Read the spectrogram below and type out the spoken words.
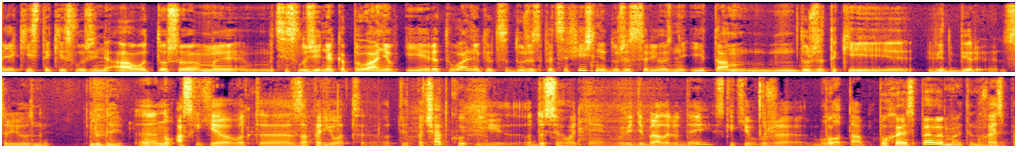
якісь такі служіння. А от то, що ми ці служіння капеланів і рятувальників, це дуже специфічні, дуже серйозні, і там дуже такий відбір серйозний людей. Е, Ну а скільки, от е, за період от від початку і от до сьогодні ви відібрали людей? Скільки вже було там По ХСП ви маєте на по? ХСП?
